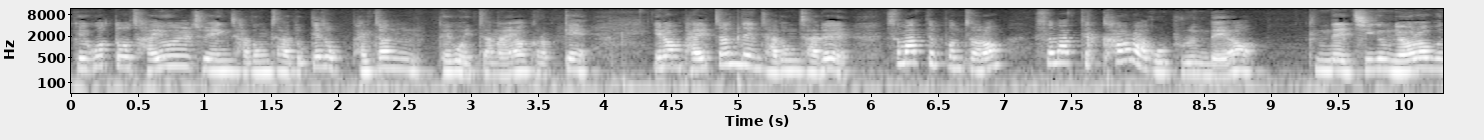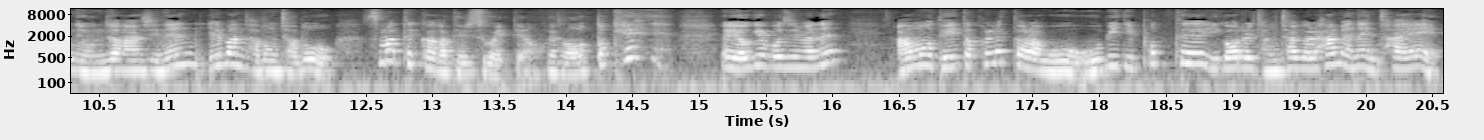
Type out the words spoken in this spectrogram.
그리고 또 자율주행 자동차도 계속 발전되고 있잖아요. 그렇게 이런 발전된 자동차를 스마트폰처럼 스마트카라고 부른대요. 근데 지금 여러분이 운전하시는 일반 자동차도 스마트카가 될 수가 있대요. 그래서 어떻게? 여기 보시면은 아모 데이터 collector라고 OBD 포트 이거를 장착을 하면은 차에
